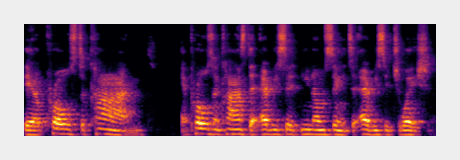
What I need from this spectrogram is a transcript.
There are pros to cons and pros and cons to every you know I'm saying to every situation.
